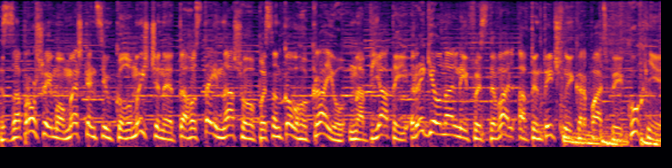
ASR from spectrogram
Запрошуємо мешканців Коломийщини та гостей нашого писанкового краю на п'ятий регіональний фестиваль автентичної карпатської кухні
